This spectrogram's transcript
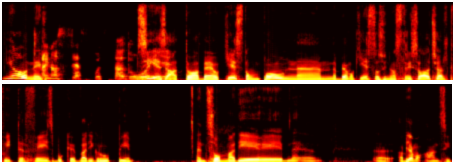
Io nel ai nostri ascoltatori. Sì, esatto, vabbè, ho chiesto un po' un... ehm, abbiamo chiesto sui nostri social, Twitter, Facebook e vari gruppi, insomma, di... eh, eh, abbiamo, anzi,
